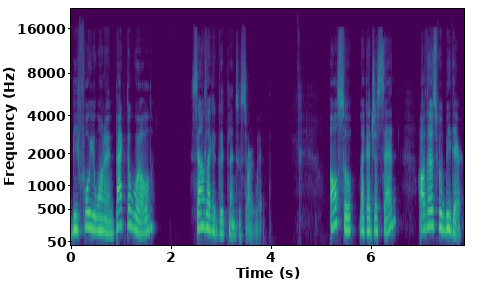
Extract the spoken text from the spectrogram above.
before you want to impact the world Sounds like a good plan to start with. Also, like I just said, others will be there.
